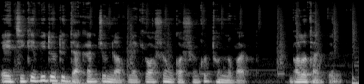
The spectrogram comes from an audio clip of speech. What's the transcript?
এই জিকে ভিডিওটি দেখার জন্য আপনাকে অসংখ্য অসংখ্য ধন্যবাদ। ভালো থাকবেন।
